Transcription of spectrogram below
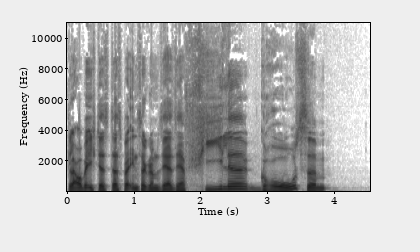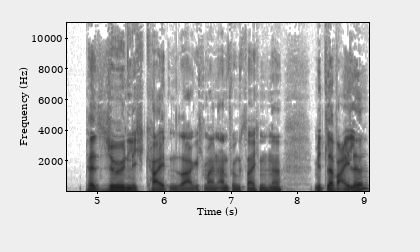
glaube ich, dass das bei Instagram sehr, sehr viele große Persönlichkeiten, sage ich mal in Anführungszeichen, ne, mittlerweile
